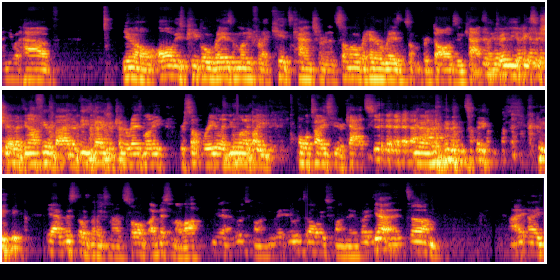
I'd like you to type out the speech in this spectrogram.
and you would have, you know, all these people raising money for like kids' cancer, and someone over here raising something for dogs and cats. Like, really, you piece of shit. Like, do you not feel bad that these guys are trying to raise money for something real, and you want to buy bow ties for your cats? You know, it's like, yeah, I miss those nights, man. So I miss them a lot. Yeah, it was fun. It was always fun there. But yeah, it's um, I I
